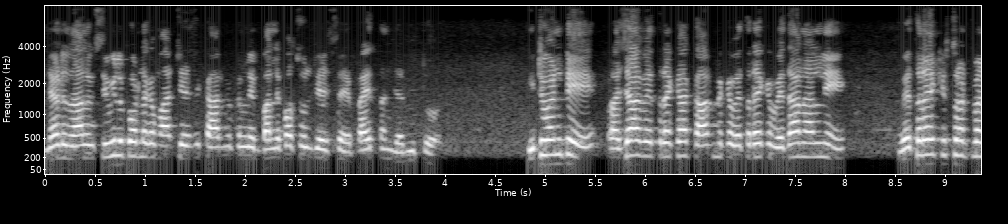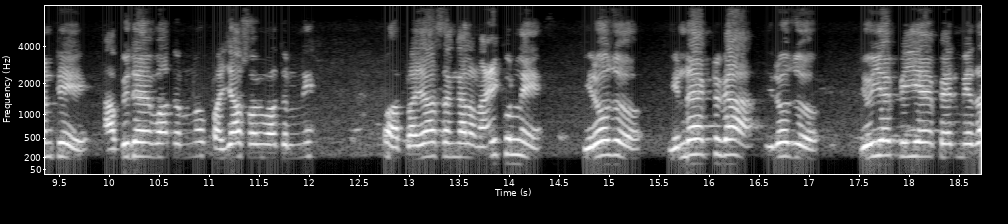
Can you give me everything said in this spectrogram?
నేడు నాలుగు సివిల్ కోడ్లుగా మార్చేసి కార్మికుల్ని బలిపసులు చేసే ప్రయత్నం జరుగుతూ ఇటువంటి ప్రజా వ్యతిరేక కార్మిక వ్యతిరేక విధానాల్ని వ్యతిరేకిస్తున్నటువంటి అభ్యుదయవాదులను ప్రజాస్వామ్యవాదుల్ని ప్రజా సంఘాల నాయకుల్ని ఈరోజు ఇండైరెక్ట్గా ఈరోజు యుఏపిఏ పేరు మీద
